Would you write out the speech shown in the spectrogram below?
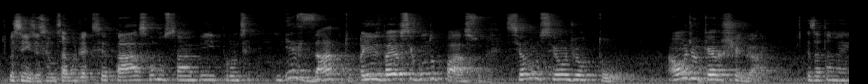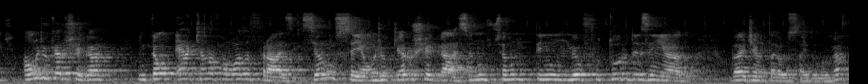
Tipo assim, se você não sabe onde é que você tá, você não sabe por onde você... Exato. Aí vai o segundo passo. Se eu não sei onde eu tô, aonde eu quero chegar? Exatamente. Aonde eu quero chegar? Então é aquela famosa frase: se eu não sei aonde eu quero chegar, se eu não, se eu não tenho o meu futuro desenhado, vai adiantar eu sair do lugar?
